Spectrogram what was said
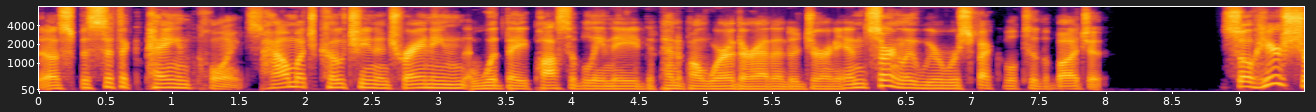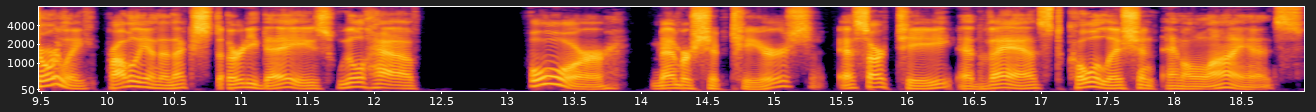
uh, specific pain points, how much coaching and training would they possibly need, depending upon where they're at in the journey. And certainly we're respectful to the budget. So here shortly, probably in the next 30 days, we'll have four membership tiers, SRT, Advanced, Coalition, and Alliance.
